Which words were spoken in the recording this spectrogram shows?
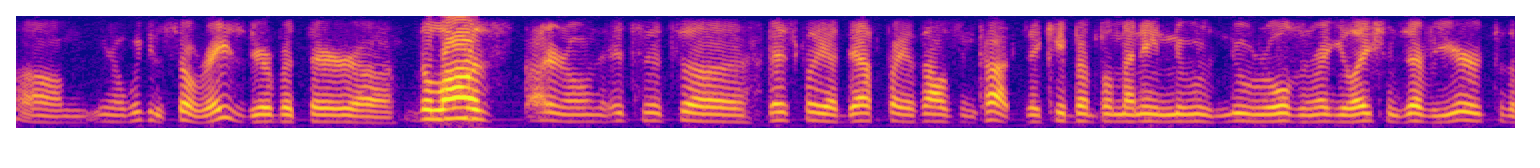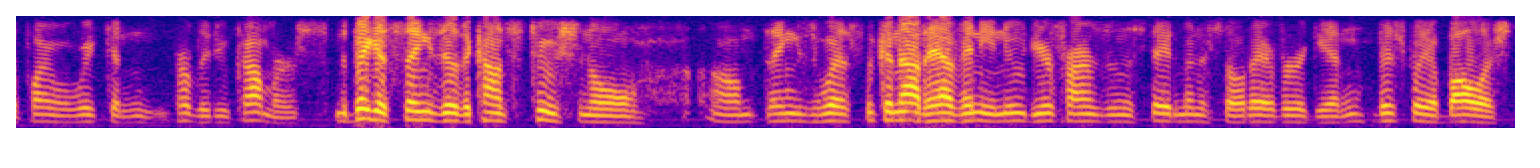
um, you know, we can still raise deer, but they're uh, the laws. I don't know. It's it's uh, basically a death by a thousand cuts. They keep implementing new new rules and regulations every year to the point where we can probably do commerce. The biggest things are the constitutional um, things with we cannot have any new deer farms in the state of Minnesota ever again. Basically abolished.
